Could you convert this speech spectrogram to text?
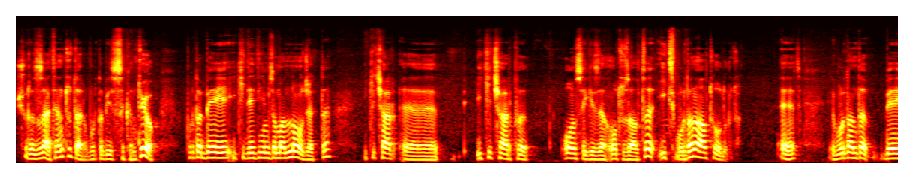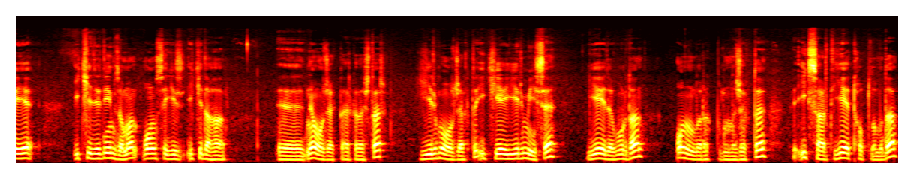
Şurası zaten tutar. Burada bir sıkıntı yok. Burada B'ye 2 dediğim zaman ne olacaktı? 2, çar, e, 2 çarpı 18'den 36 x buradan 6 olurdu. Evet. E buradan da B'ye 2 dediğim zaman 18 2 daha e, ne olacaktı arkadaşlar? 20 olacaktı. 2'ye 20 ise y de buradan 10 olarak bulunacaktı. Ve x artı y toplamı da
